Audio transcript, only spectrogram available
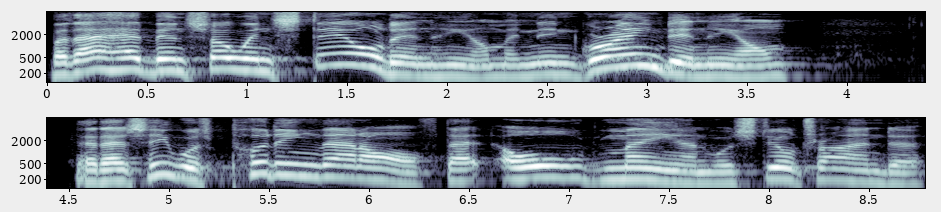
But that had been so instilled in him and ingrained in him that as he was putting that off, that old man was still trying to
